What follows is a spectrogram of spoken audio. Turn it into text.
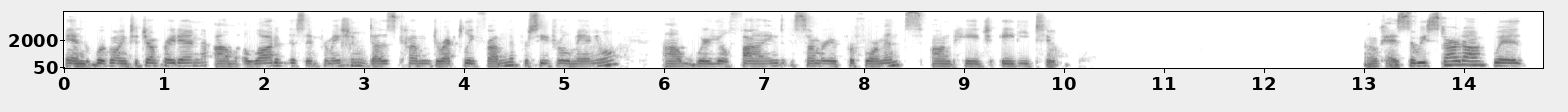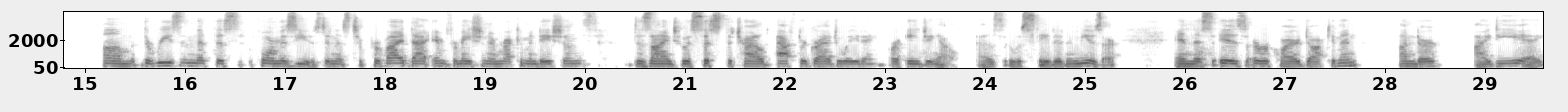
And we're going to jump right in. Um, a lot of this information does come directly from the procedural manual, um, where you'll find the summary of performance on page 82. Okay, so we start off with um, the reason that this form is used and is to provide that information and recommendations designed to assist the child after graduating or aging out, as it was stated in MUSER. And this is a required document under IDEA.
